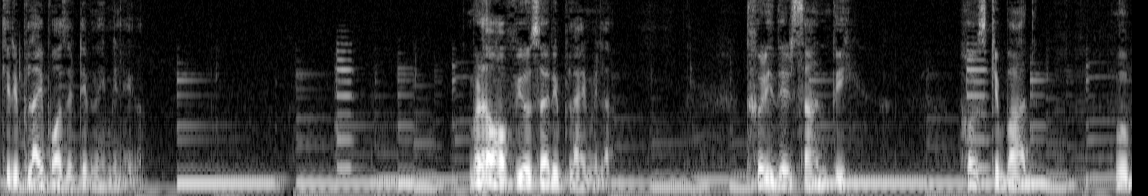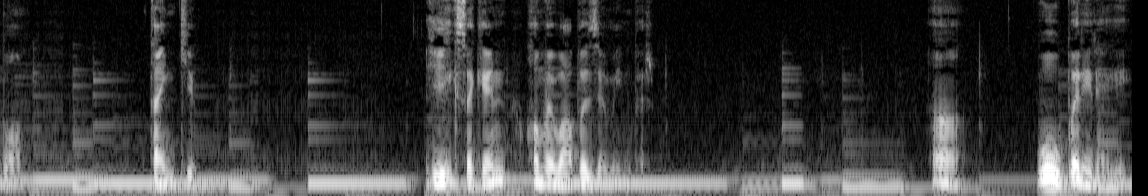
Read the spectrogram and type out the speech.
कि रिप्लाई पॉजिटिव नहीं मिलेगा। बड़ा ऑब्वियस सा रिप्लाई मिला। थोड़ी देर शांति, और उसके बाद वो बॉम्ब थैंक यू एक सेकेंड और मैं वापस ज़मीन पर। हाँ वो ऊपर ही रह गई।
